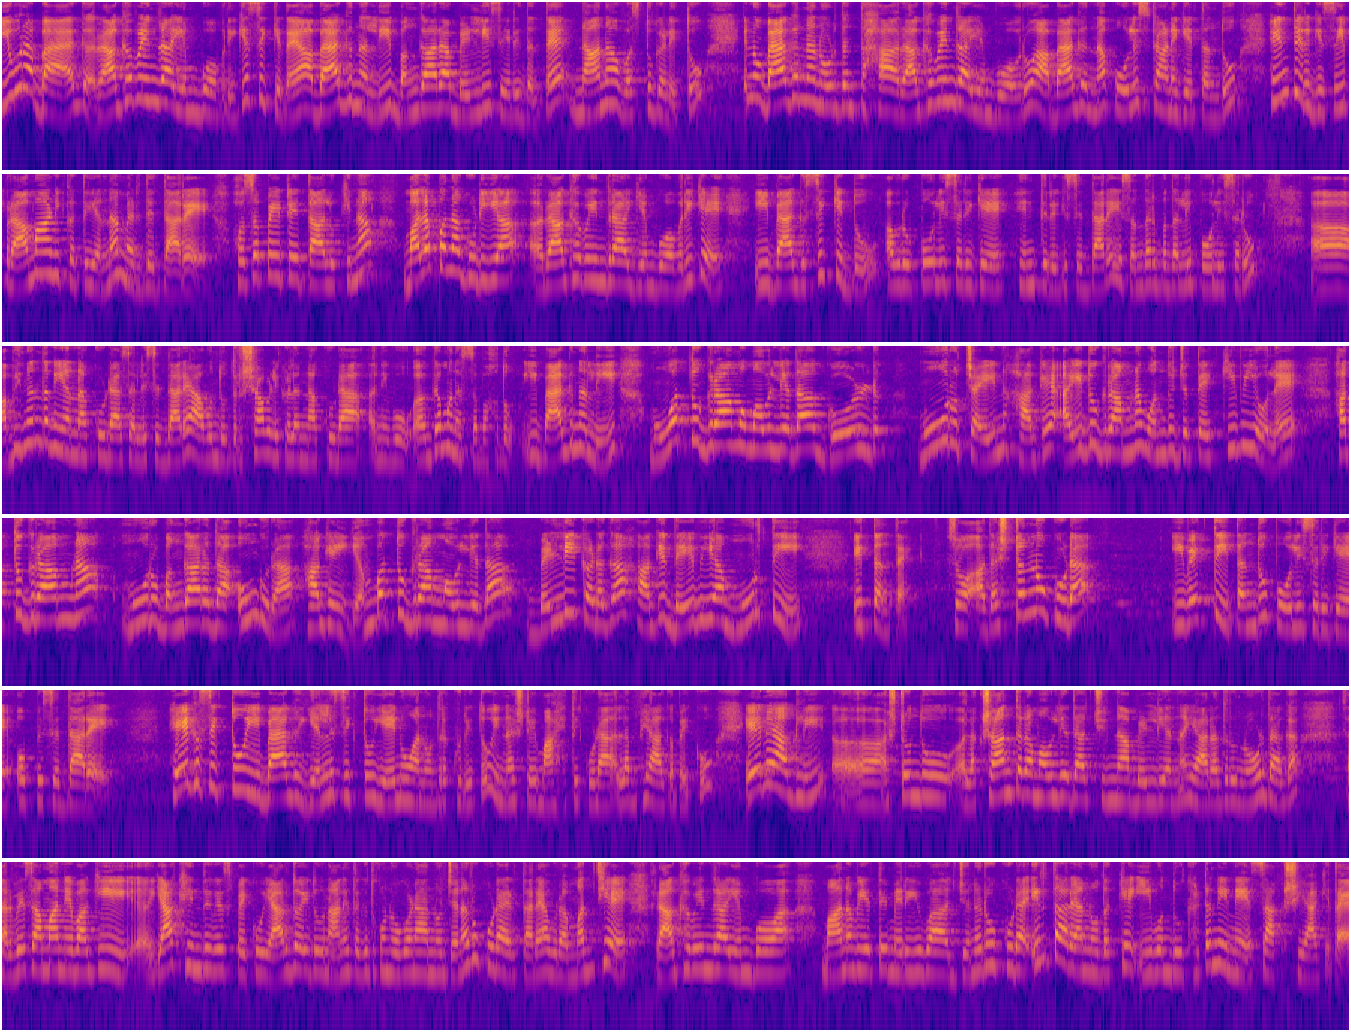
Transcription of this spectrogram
ಇವರ ಬ್ಯಾಗ್ ರಾಘವೇಂದ್ರ ಎಂಬುವವರಿಗೆ ಸಿಕ್ಕಿದೆ. ಆ ಬ್ಯಾಗ್ನಲ್ಲಿ ಬಂಗಾರ, ಬೆಳ್ಳಿ ಸೇರಿದಂತೆ ನಾನಾ ವಸ್ತುಗಳಿತ್ತು. ಇನ್ನು ಬ್ಯಾಗನ್ನು ನೋಡಿದಂತಹ ರಾಘವೇಂದ್ರ ಎಂಬುವವರು ಆ ಬ್ಯಾಗನ್ನು ಪೊಲೀಸ್ ಠಾಣೆಗೆ ತಂದು ಹಿಂತಿರುಗಿಸಿ ಪ್ರಾಮಾಣಿಕತೆಯನ್ನ ಮೆರೆದಿದ್ದಾರೆ. ಹೊಸಪೇಟೆ ತಾಲೂಕಿನ ಮಲಪನಗುಡಿಯ ರಾಘವೇಂದ್ರ ಎಂಬುವವರಿಗೆ ಈ ಬ್ಯಾಗ್ ಸಿಕ್ಕಿದ್ದು ಅವರು ಪೊಲೀಸರಿಗೆ ಹಿಂತಿರುಗಿಸಿದ್ದಾರೆ. ಈ ಸಂದರ್ಭದಲ್ಲಿ ಪೊಲೀಸರು ಆ, ಅಭಿನಂದನೆಯನ್ನ ಕೂಡ ಸಲ್ಲಿಸಿದ್ದಾರೆ. ಆ ಒಂದು ದೃಶ್ಯಾವಳಿಗಳನ್ನ ಕೂಡ ನೀವು ಗಮನಿಸಬಹುದು. ಈ ಬ್ಯಾಗ್ನಲ್ಲಿ ಮೂವತ್ತು ಗ್ರಾಂ ಮೌಲ್ಯದ ಗೋಲ್ಡ್ ಮೂರು ಚೈನ್ ಹಾಗೆ ಐದು ಗ್ರಾಮ್ನ ಒಂದು ಜೊತೆ ಕಿವಿಯೋಲೆ ಹತ್ತು ಗ್ರಾಮ್ನ ಮೂರು ಬಂಗಾರದ ಉಂಗುರ ಹಾಗೆ ಎಂಬತ್ತು ಗ್ರಾಂ ಮೌಲ್ಯದ ಬೆಳ್ಳಿ ಕಡಗ ಹಾಗೆ ದೇವಿಯ ಮೂರ್ತಿ ಇತ್ತಂತೆ. ಸೊ ಅದಷ್ಟನ್ನು ಕೂಡ ಈ ವ್ಯಕ್ತಿ ತಂದು ಪೊಲೀಸರಿಗೆ ಒಪ್ಪಿಸಿದ್ದಾರೆ. ಹೇಗೆ ಸಿಕ್ತು, ಈ ಬ್ಯಾಗ್ ಎಲ್ಲಿ ಸಿಕ್ತು, ಏನು ಅನ್ನೋದ್ರ ಕುರಿತು ಇನ್ನಷ್ಟೇ ಮಾಹಿತಿ ಕೂಡ ಲಭ್ಯ ಆಗಬೇಕು. ಏನೇ ಆಗಲಿ ಅಷ್ಟೊಂದು ಲಕ್ಷಾಂತರ ಮೌಲ್ಯದ ಚಿನ್ನ, ಬೆಳ್ಳಿಯನ್ನು ಯಾರಾದರೂ ನೋಡಿದಾಗ ಸರ್ವೇ ಸಾಮಾನ್ಯವಾಗಿ ಯಾಕೆ ಹಿಂದಿರಿಸಬೇಕು, ಯಾರ್ದೋ ಇದು ನಾನೇ ತೆಗೆದುಕೊಂಡು ಹೋಗೋಣ ಅನ್ನೋ ಜನರು ಕೂಡ ಇರ್ತಾರೆ. ಅವರ ಮಧ್ಯೆ ರಾಘವೇಂದ್ರ ಎಂಬುವ ಮಾನವೀಯತೆ ಮೆರೆಯುವ ಜನರು ಕೂಡ ಇರ್ತಾರೆ ಅನ್ನೋದಕ್ಕೆ ಈ ಒಂದು ಘಟನೆನೇ ಸಾಕ್ಷಿಯಾಗಿದೆ.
